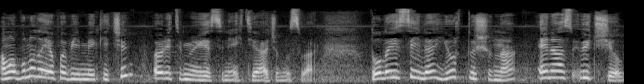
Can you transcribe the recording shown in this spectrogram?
Ama bunu da yapabilmek için öğretim üyesine ihtiyacımız var. Dolayısıyla yurt dışına en az 3 yıl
